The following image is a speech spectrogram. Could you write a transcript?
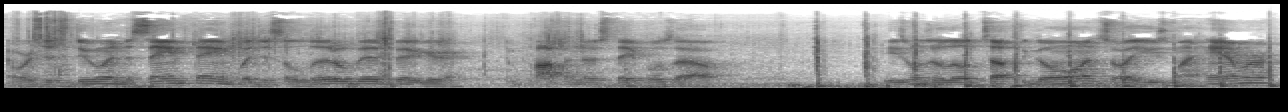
And we're just doing the same thing but just a little bit bigger and popping those staples out. These ones are a little tough to go on, so I use my hammer.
